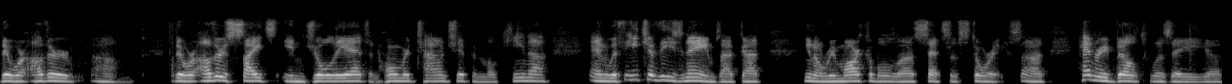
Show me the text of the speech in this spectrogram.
There were other um, there were other sites in Joliet and Homer Township and Mokena, and with each of these names, I've got you know, remarkable uh, sets of stories. Uh, Henry Belt was a, uh,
